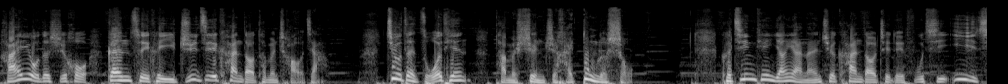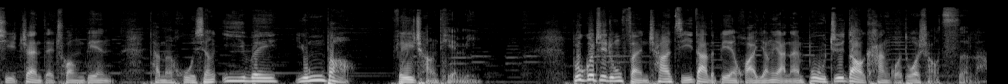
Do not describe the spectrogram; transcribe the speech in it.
还有的时候，干脆可以直接看到他们吵架。就在昨天，他们甚至还动了手。可今天，杨亚楠却看到这对夫妻一起站在窗边，他们互相依偎拥抱，非常甜蜜。不过，这种反差极大的变化，杨亚楠不知道看过多少次了。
